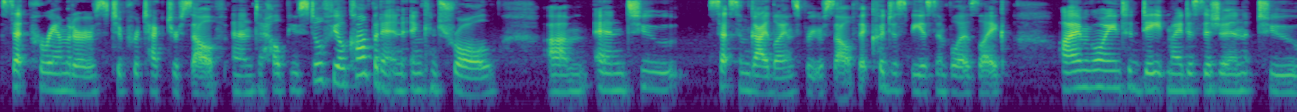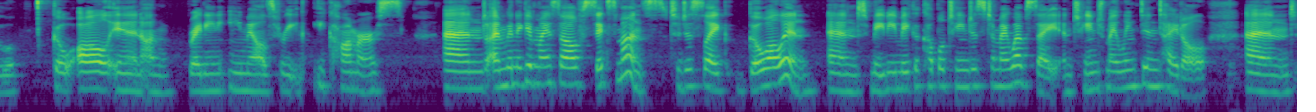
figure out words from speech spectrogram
set parameters to protect yourself and to help you still feel confident and in control um, and to set some guidelines for yourself. It could just be as simple as like, I'm going to date my decision to go all in on writing emails for e commerce. And I'm going to give myself six months to just like go all in and maybe make a couple changes to my website and change my LinkedIn title and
